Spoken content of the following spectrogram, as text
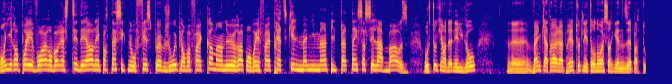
on ira pas les voir, on va rester dehors. L'important c'est que nos fils peuvent jouer puis on va faire comme en Europe, on va les faire pratiquer le maniement puis le patin, ça c'est la base. Aussitôt qu'ils ont donné le go, euh, 24 heures après, tous les tournois s'organisaient partout.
